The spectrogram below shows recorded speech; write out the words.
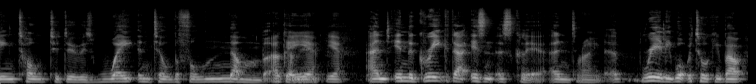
being told to do is wait until the full number. Okay, yeah, in. yeah. And in the Greek, that isn't as clear. And Right. uh, really, what we're talking about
